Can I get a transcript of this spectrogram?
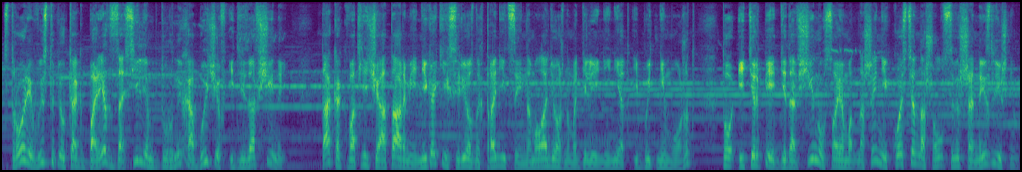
Строри выступил как борец с засилием дурных обычаев и дедовщиной. Так как в отличие от армии никаких серьезных традиций на молодежном отделении нет и быть не может, то и терпеть дедовщину в своем отношении Костя нашел совершенно излишним.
